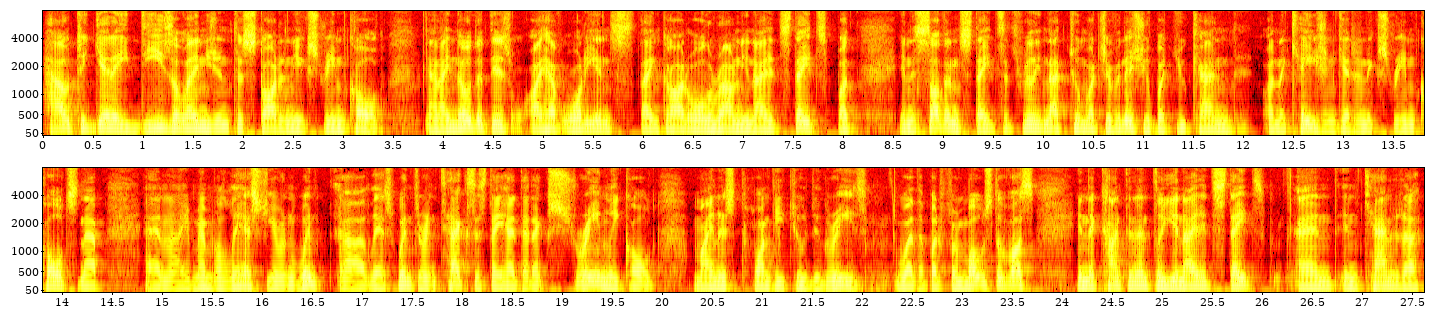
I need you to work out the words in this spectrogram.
how to get a diesel engine to start in the extreme cold. And I know that there's, I have audience, thank God, all around the United States, but in the southern states, it's really not too much of an issue, but you can, on occasion, get an extreme cold snap. And I remember last year in winter, uh, last winter in Texas, they had that extremely cold, minus 22 degrees weather. But for most of us in the continental United States and in Canada,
